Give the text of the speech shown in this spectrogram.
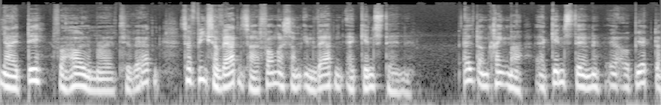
jeg det forholder mig til verden, så viser verden sig for mig som en verden af genstande. Alt omkring mig er genstande, er objekter,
